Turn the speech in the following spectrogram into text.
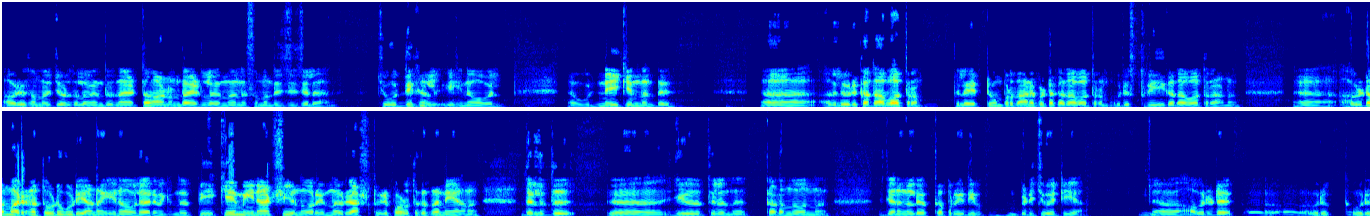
അവരെ സംബന്ധിച്ചിടത്തോളം എന്ത് നേട്ടമാണ് ഉണ്ടായിട്ടുള്ളത് എന്നതിനെ സംബന്ധിച്ച് ചില ചോദ്യങ്ങൾ ഈ നോവൽ ഉന്നയിക്കുന്നുണ്ട്. അതിലൊരു കഥാപാത്രം ഇതിലെ ഏറ്റവും പ്രധാനപ്പെട്ട കഥാപാത്രം ഒരു സ്ത്രീ കഥാപാത്രമാണ്. അവരുടെ മരണത്തോടു കൂടിയാണ് ഈ നോവൽ ആരംഭിക്കുന്നത്. പി കെ മീനാക്ഷി എന്ന് പറയുന്ന ഒരു രാഷ്ട്രീയ പ്രവർത്തകർ തന്നെയാണ് ദളിത് ജീവിതത്തിൽ നിന്ന് കടന്നു വന്ന് ജനങ്ങളുടെയൊക്കെ പ്രീതി പിടിച്ചു പറ്റിയ അവരുടെ ഒരു ഒരു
